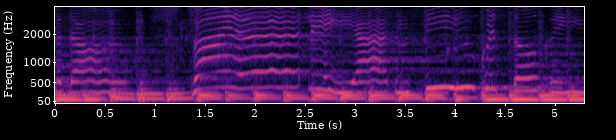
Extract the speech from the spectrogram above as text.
The dark. Finally, I can see you crystal clear.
